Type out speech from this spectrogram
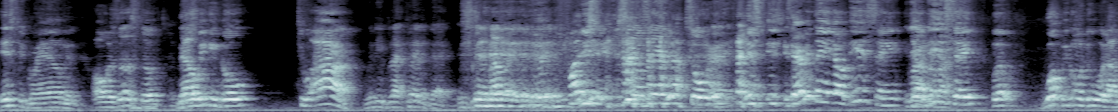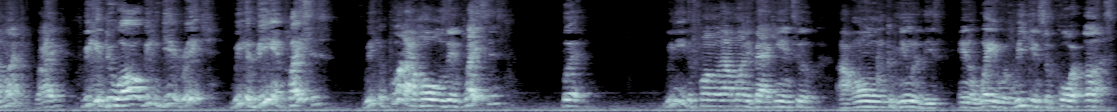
Instagram and all this other stuff. Mm-hmm. Now we can go to our We need Black Planet back. Funny. you see, you see what I'm saying? So it's, it's, it's everything y'all did say, y'all did right. say, but what we gonna do with our money, right? We can do all, we can get rich, we can be in places, we can put our moles in places, but we need to funnel our money back into our own communities in a way where we can support us.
